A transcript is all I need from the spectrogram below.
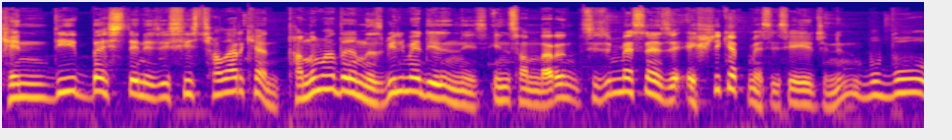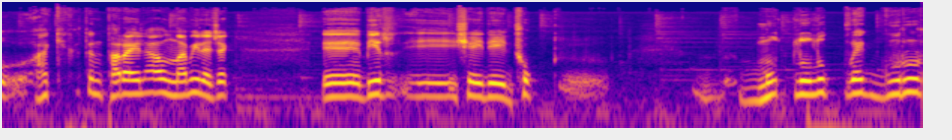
kendi bestenizi siz çalarken tanımadığınız, bilmediğiniz insanların sizin bestenize eşlik etmesi seyircinin bu bu hakikaten parayla alınabilecek e, bir e, şey değil. Çok e, mutluluk ve gurur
